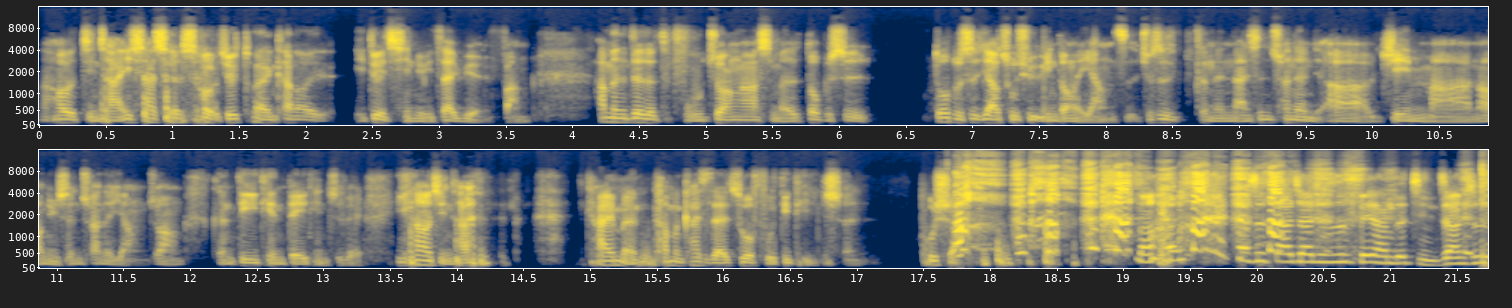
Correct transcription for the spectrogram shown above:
然后警察一下车的时候，就突然看到一对情侣在远方，他们的这个服装啊什么的都不是。都不是要出去运动的样子，就是可能男生穿的啊、呃、gym 啊，然后女生穿的洋装，可能第一天 dating 之类。一看到警察 开门，他们开始在做伏地挺身，push up，然 后就是大家就是非常的紧张，就是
